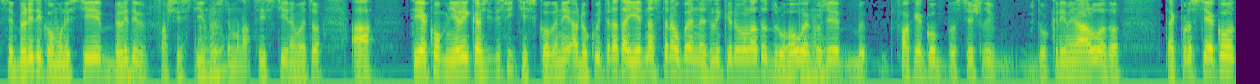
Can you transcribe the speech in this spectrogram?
si byli ty komunisti, byli ty fašisti, mm-hmm. prostě nebo nacisti nebo něco a ty jako měli každý ty svý tiskoviny a dokud teda ta jedna strana úplně nezlikvidovala to druhou, mm-hmm. jakože fakt jako prostě šli do kriminálu a to, tak prostě jako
